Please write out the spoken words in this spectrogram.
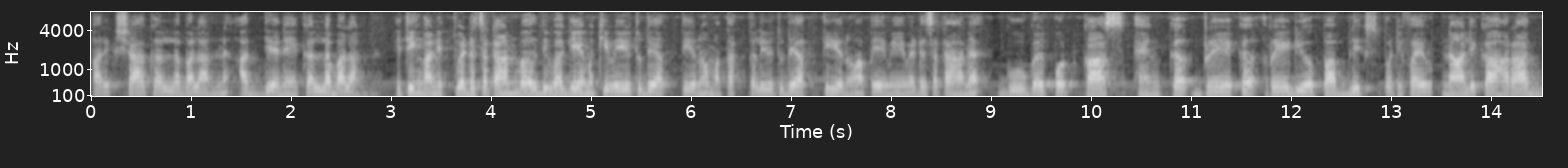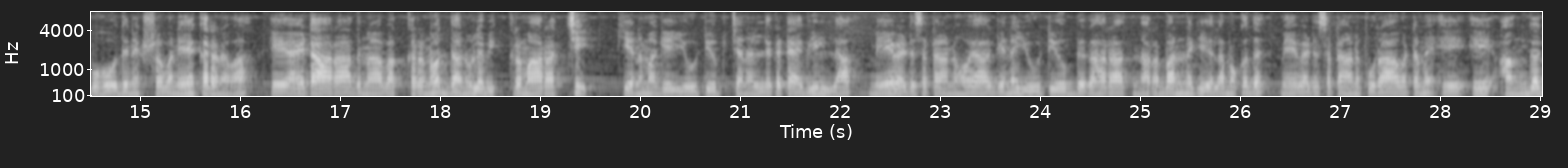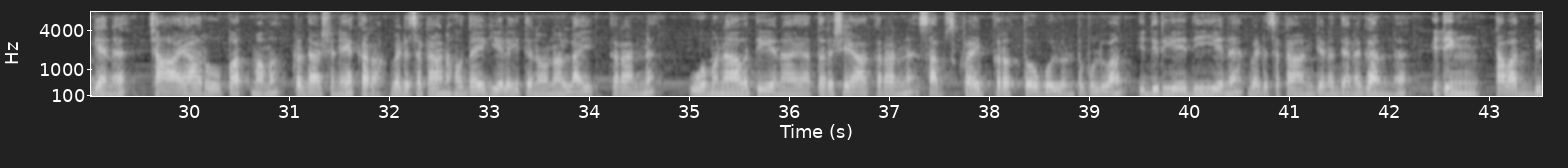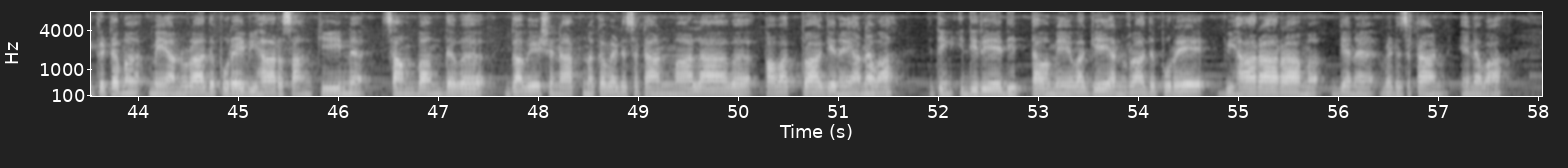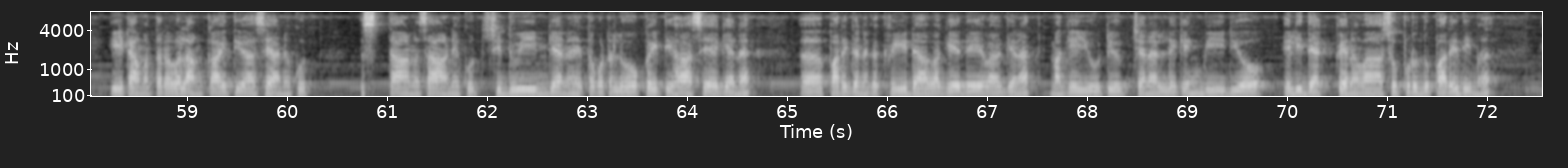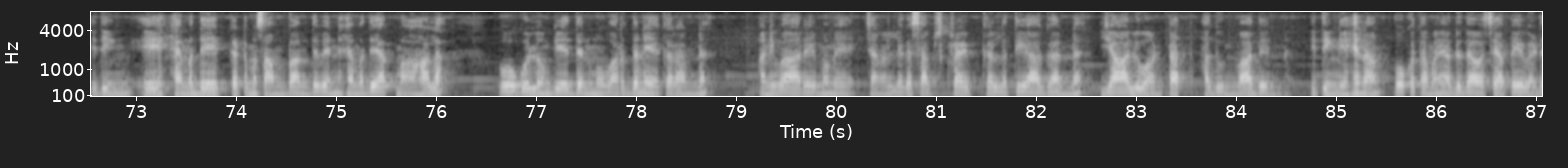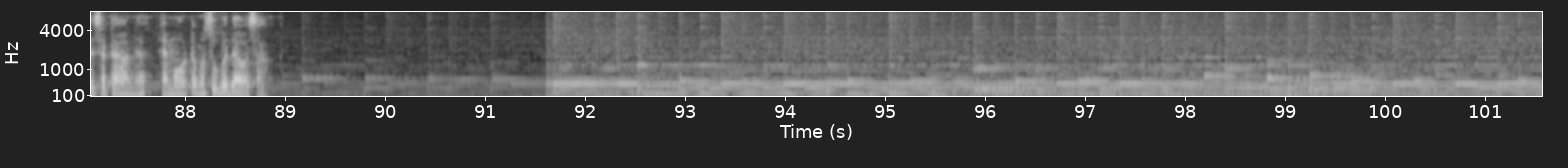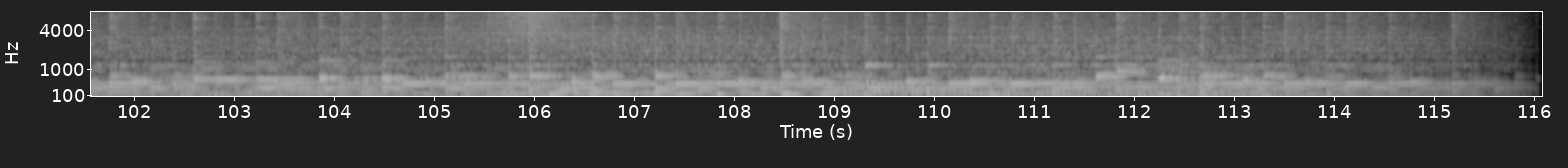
පරීක්ෂා කල්ල බලන්න අධ්‍යයනය කල්ල බලන්න. ඉතින් අනිත් වැඩසටහන්වල්දි වගේම කිවයුතු දෙයක් තියෙනවා මතක් කළ යුතු දෙයක් තියෙනවා. අපේ මේ වැඩසටහන Google පොඩ්කාස් ඇංක බ්‍රේක රේඩියෝ පබ්ලික් ස්පොටිෆයි නාලිකා හරාත් බොහෝ දෙනෙක් ශ්‍රවණය කරනවා. ඒ අයට ආරාධනාවක් කරනොත් දනුල වික්‍රමාරච්චි. කියන මගේ YouTube චැනල් එකට ඇවිල්ලා මේ වැඩසටාන හොයාගෙන YouTube එක හරත් නරබන්න කියලා. මොකද මේ වැඩසටාන පුරාවටම ඒ ඒ අංග ගැන ඡායාරූපත් මම ප්‍රදර්ශනය කර. වැඩසටාන හොදයි කියල හිතනවන ලයික් කරන්න උවමනාව තියෙන අය අතර ෂයා කරන්න සබස්ක්‍රයිබ් කරොත් ඕගොල්ලොන්ට පුළුවන් ඉදිරියේදී එන වැඩසටාන් ගැන දැනගන්න. ඉතිං තවත් දිගටම මේ අනුරාධපුරේ විහාර සංකීර්ණ සම්බන්ධව ගවේශනාත්මක වැඩසටාන් මාලාව පවත්වාගෙන යනවා. ඉතිං ඉදිරියේදිත් තව මේ වගේ අනුරාධපුරේ විහාරාරාම ගැන වැඩසටාන් එනවා. ඊට අමතරව ලංකා ඉතිහාසය අනකුත් ස්ථානසා අනෙකුත් සිදුවීම් ගැන එතකොට ලෝක ඉතිහාසය ගැන පරිගණක ක්‍රීඩා වගේ දේවල් ගැනත් මගේ YouTube චැනල් එකෙන් වීඩියෝ එලි දැක්වෙනවා සුපුරුදු පරිදිම ඉතිං ඒ හැම දෙයක්කටම සම්බන්ධවෙන් හැම දෙයක්ම අහලා ඕගොල්ලොන්ගේ දැනුම වර්ධනය කරන්න අනිවාරයම මේ චැනල් එක සබස්ක්‍රයිබ් කරල තියාගන්න යාළුවන්ටත් හදුන්වා දෙන්න. ඉතිං එහෙනම් ඕක තමයි අද දවස අපේ වැඩසටහන හැමෝටම සුබ දවසක්.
